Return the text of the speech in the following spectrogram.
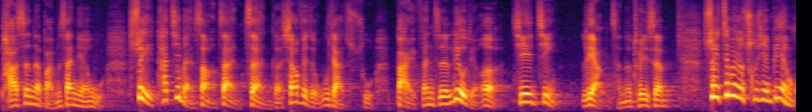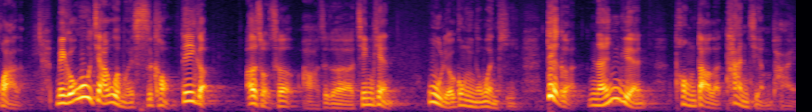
爬升了百分之三点五，所以它基本上占整个消费者物价指数百分之六点二，接近两成的推升。所以这边又出现变化了。美国物价为什么会失控？第一个，二手车啊，这个晶片物流供应的问题；第二个，能源碰到了碳减排。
